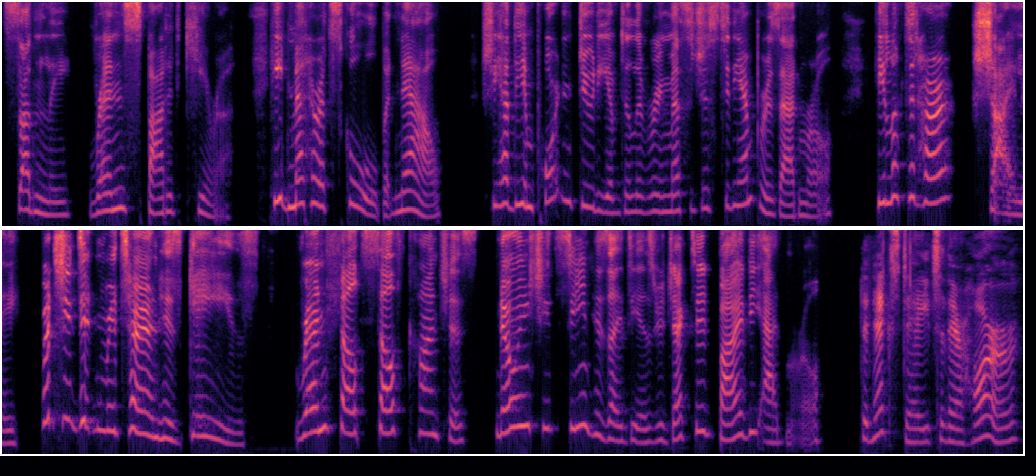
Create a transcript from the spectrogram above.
Suddenly, Wren spotted Kira. He'd met her at school, but now she had the important duty of delivering messages to the Emperor's admiral. He looked at her shyly, but she didn't return his gaze. Wren felt self conscious, knowing she'd seen his ideas rejected by the admiral. The next day, to their horror,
